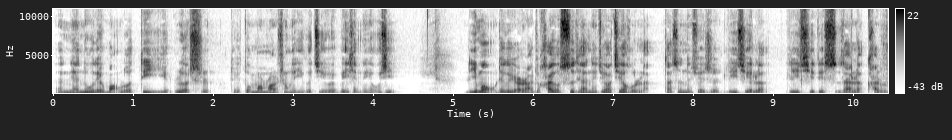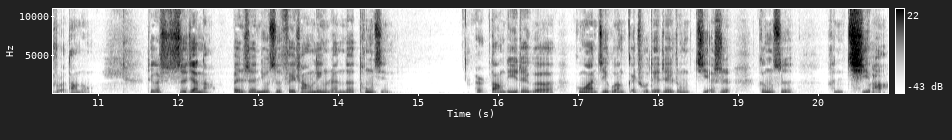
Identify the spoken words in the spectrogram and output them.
呃年度的网络第一热词，这个躲猫猫成了一个极为危险的游戏。李某这个人啊，就还有四天呢就要结婚了，但是呢却是离奇了，离奇的死在了看守所当中。这个事件呢本身就是非常令人的痛心。而当地这个公安机关给出的这种解释更是很奇葩。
